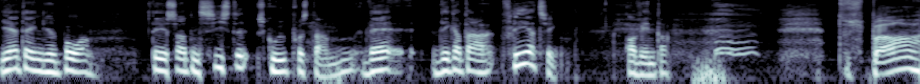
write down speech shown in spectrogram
Ja, Daniel Bohr, det er så den sidste skud på stammen. Hvad ligger der flere ting og venter? Du spørger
